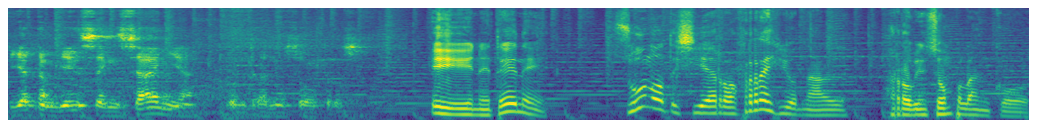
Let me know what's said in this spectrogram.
ella también se ensaña contra nosotros. NTN, su noticiero regional, Robinson Blanco.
